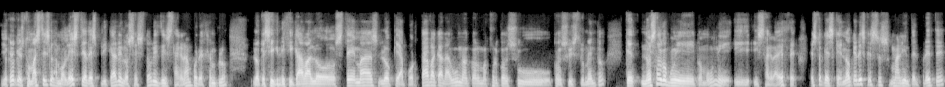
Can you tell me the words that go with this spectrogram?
yo creo que os tomasteis la molestia de explicar en los stories de Instagram, por ejemplo, lo que significaban los temas, lo que aportaba cada uno, a lo mejor con su, con su instrumento, que no es algo muy común y, y- y se agradece. Esto que es que no queréis que se os malinterprete,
